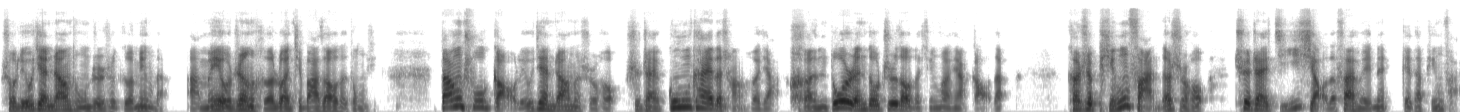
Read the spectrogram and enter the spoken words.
说刘建章同志是革命的啊，没有任何乱七八糟的东西。当初搞刘建章的时候，是在公开的场合下，很多人都知道的情况下搞的。可是平反的时候，却在极小的范围内给他平反。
